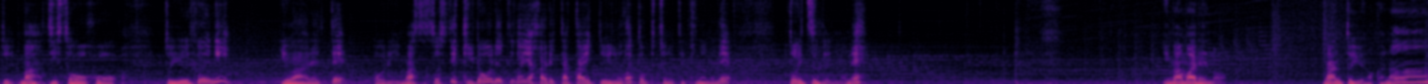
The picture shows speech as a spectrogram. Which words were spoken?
という、まあ、自走砲というふうに言われております。そして機動力がやはり高いというのが特徴的なので、ドイツ軍のね、今までの、なんというのかな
